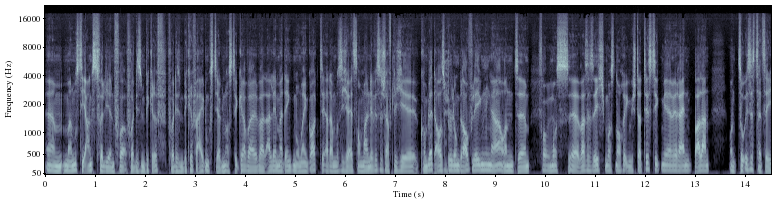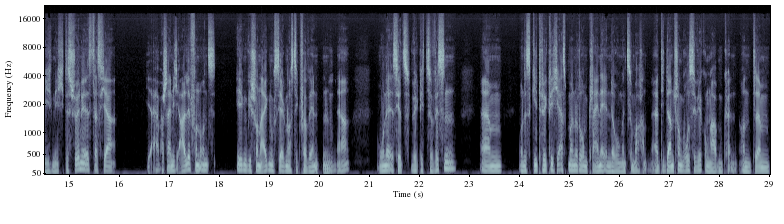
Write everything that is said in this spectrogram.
ähm, man muss die Angst verlieren vor, vor diesem Begriff, vor diesem Begriff Eignungsdiagnostik, ja, weil, weil alle immer denken, oh mein Gott, ja, da muss ich ja jetzt nochmal eine wissenschaftliche Komplettausbildung drauflegen, ja, und ähm, muss, äh, was weiß ich, muss noch irgendwie Statistik mir, mir reinballern. Und so ist es tatsächlich nicht. Das Schöne ist, dass ja, ja wahrscheinlich alle von uns irgendwie schon Eignungsdiagnostik verwenden, mhm. ja, ohne es jetzt wirklich zu wissen. Ähm, und es geht wirklich erstmal nur darum, kleine Änderungen zu machen, ja, die dann schon große Wirkung haben können. Und ähm,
